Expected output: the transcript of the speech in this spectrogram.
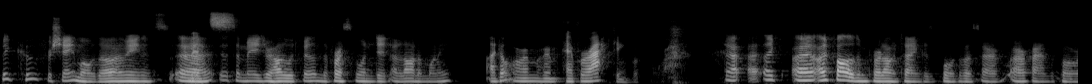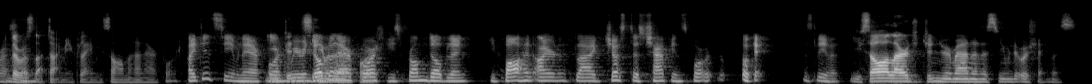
big coup for Shamo though. I mean, it's uh, It's- it's, a major Hollywood film. The first one did a lot of money. I don't remember him ever acting before. I, like I, I followed him for a long time because both of us are, are fans of pro wrestling. There was that time you claim you saw him in an airport. I did see him in the airport. We were in see him in Dublin airport. airport. He's from Dublin. He bought an Ireland flag just as champion sport. Okay, let's leave it. You saw a large ginger man and assumed it was Sheamus.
